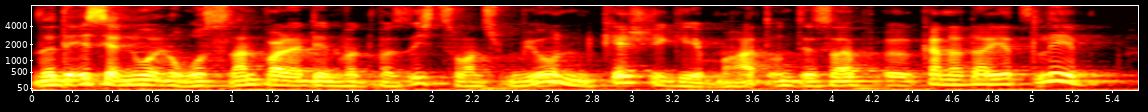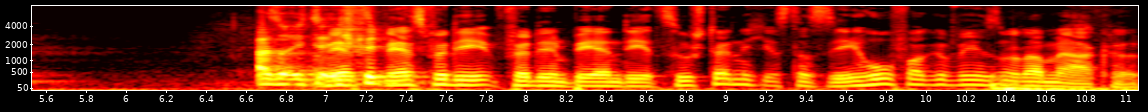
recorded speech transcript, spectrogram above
Ne, der ist ja nur in Russland, weil er den, was weiß ich, 20 Millionen Cash gegeben hat und deshalb äh, kann er da jetzt leben. Also ich, wer, ich ist, wer ist für, die, für den BND zuständig? Ist das Seehofer gewesen oder Merkel?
